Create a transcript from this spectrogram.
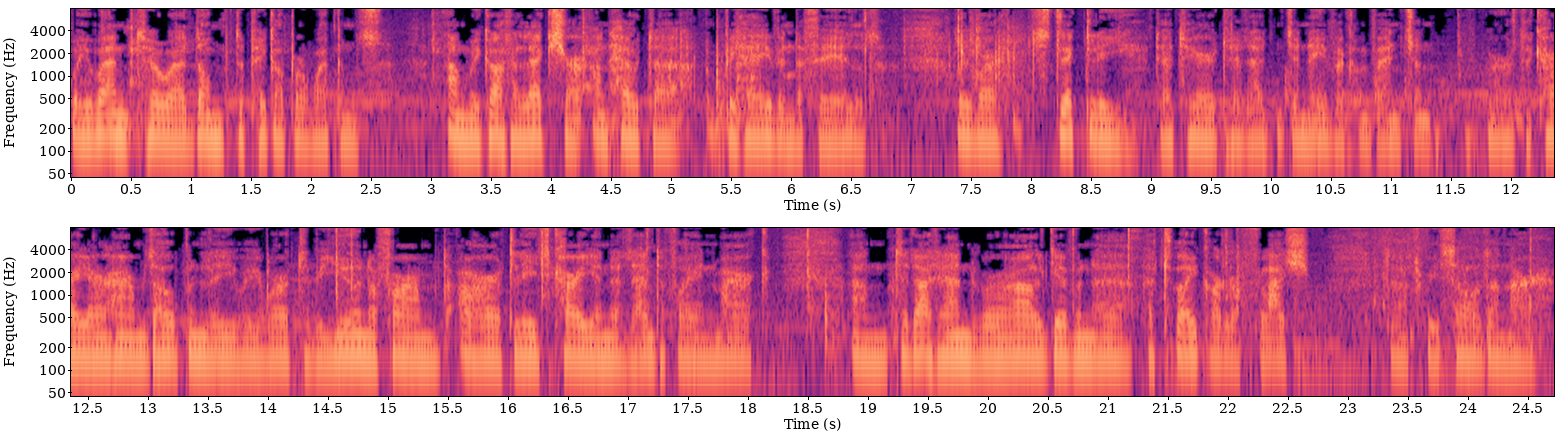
We went to a dump to pick up our weapons, and we got a lecture on how to behave in the field. We were strictly adhered to the Geneva Convention. We were to carry our arms openly, we were to be uniformed or at least carry an identifying mark. And to that end, we were all given a, a tricolour flash that we sewed on our,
